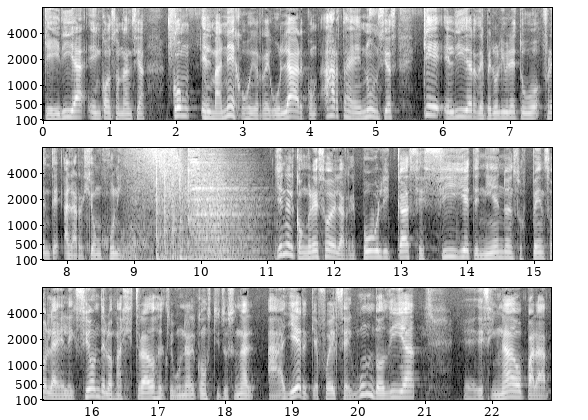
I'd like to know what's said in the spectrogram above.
que iría en consonancia con el manejo irregular, con hartas denuncias que el líder de Perú Libre tuvo frente a la región Junín. Y en el Congreso de la República se sigue teniendo en suspenso la elección de los magistrados del Tribunal Constitucional. Ayer, que fue el segundo día eh, designado para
